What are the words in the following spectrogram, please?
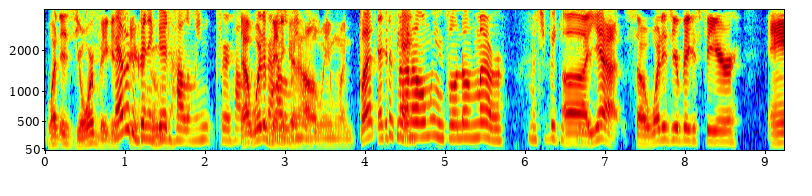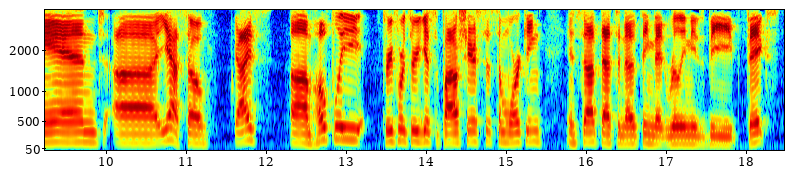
What is your biggest? That would have been a good Ooh. Halloween for Halloween. That would have been a good week. Halloween one, but That's it's okay. not Halloween, so it doesn't matter. What's your biggest Uh, fear? yeah. So, what is your biggest fear? And uh, yeah. So, guys, um, hopefully, three four three gets the file share system working and stuff. That's another thing that really needs to be fixed,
